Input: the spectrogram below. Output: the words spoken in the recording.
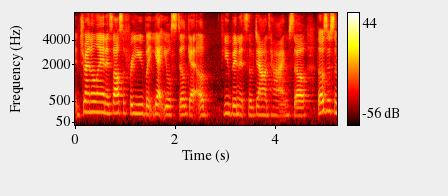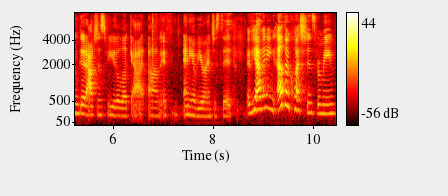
adrenaline, it's also for you, but yet you'll still get a few minutes of downtime. So, those are some good options for you to look at um, if any of you are interested. If you have any other questions for me,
